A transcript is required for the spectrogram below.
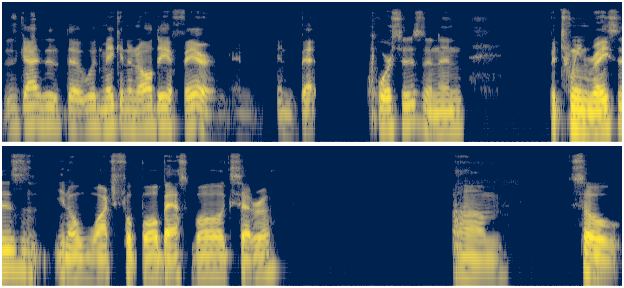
there's guys that, that would make it an all-day affair and, and and bet horses and then between races you know watch football basketball etc um so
